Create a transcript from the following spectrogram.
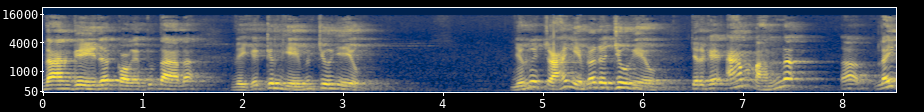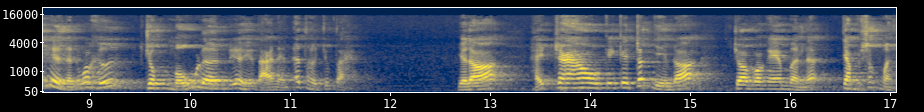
Đang ghi đó con em chúng ta đó vì cái kinh nghiệm nó chưa nhiều. Những cái trải nghiệm đó nó chưa nhiều cho nên cái ám ảnh đó, đó lấy cái hình quá khứ chụp mũ lên cái hiện tại này ít hơn chúng ta. Do đó hãy trao cái cái trách nhiệm đó cho con em mình đó, chăm sóc mình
